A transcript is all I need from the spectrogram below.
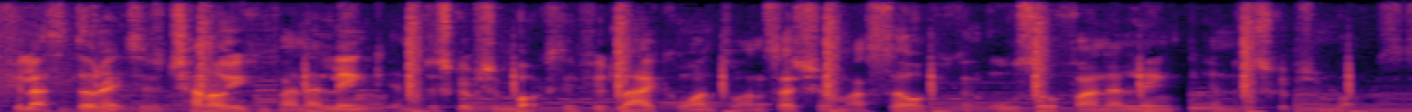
If you'd like to donate to the channel, you can find a link in the description box. And if you'd like a one-to-one session with myself, you can also find a link in the description box.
